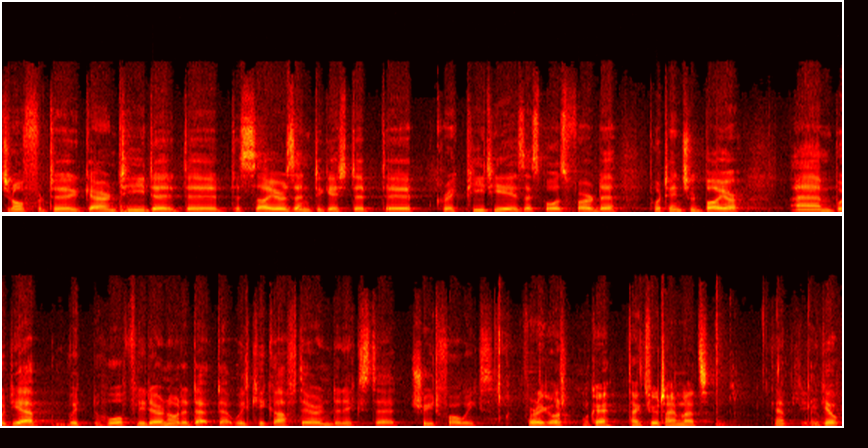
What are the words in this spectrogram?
you know, for to guarantee the, the, the sires and to get the, the correct PTAs, I suppose, for the potential buyer. Um, but yeah, with hopefully there now that, that that will kick off there in the next uh, three to four weeks. Very good. Okay, thanks for your time, lads. Yep, thank you.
